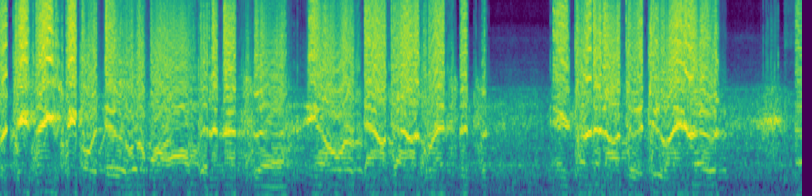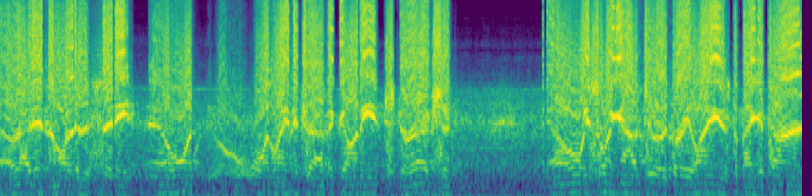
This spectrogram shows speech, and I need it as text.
for two things people would do a little more often, and that's, uh, you know, we're downtown, for instance, and you're turning onto a two-lane road, uh, right in the heart of the city, you know, one, one lane of traffic going each direction. You know, we swing out two or three lanes to make a turn.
